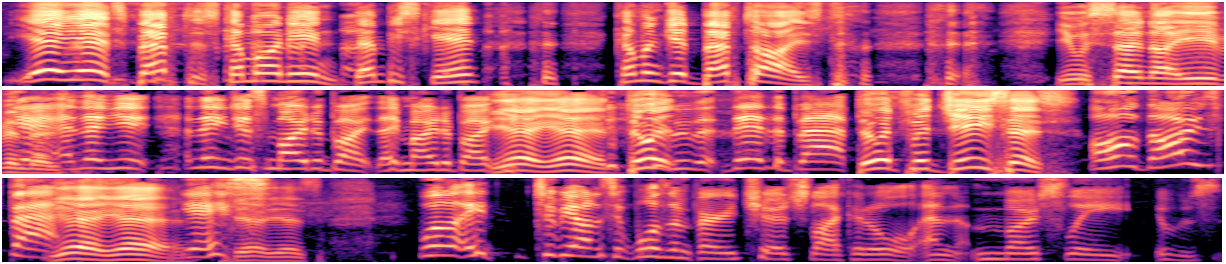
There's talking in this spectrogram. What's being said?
Yeah, yeah, it's Baptist. Come on in. Don't be scared. Come and get baptized. you were so naive in Yeah, those. and then you and then you just motorboat. They motorboat. Yeah, yeah. Do it. it. They're the baps. Do it for Jesus. Oh, those baps. Yeah, yeah. Yes. Yeah, yes. Well, it, to be honest, it wasn't very church-like at all, and mostly it was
